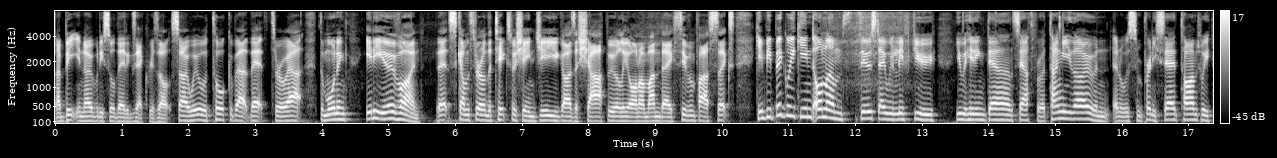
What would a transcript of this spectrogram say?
And I bet you nobody saw that exact result. So we will talk about that throughout the morning. Eddie Irvine, that's come through on the text machine. Gee, you guys are sharp early on a Monday, seven past six. Can be big weekend on um, Thursday. We left you. You were heading down south for a tangi though, and, and it was some pretty sad times. We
